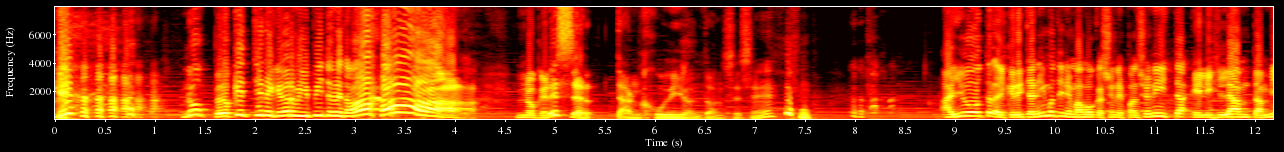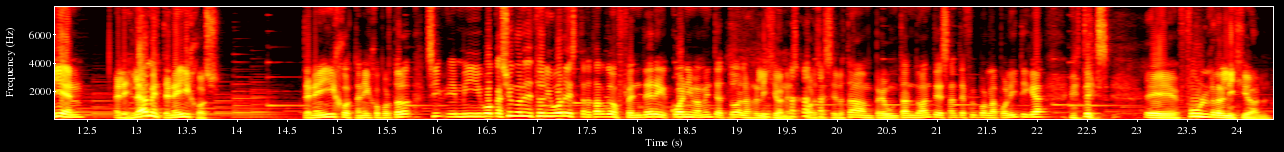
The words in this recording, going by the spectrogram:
¿Qué? No, pero ¿qué tiene que ver mi pito en esto? ¡Ajá! No querés ser tan judío entonces, ¿eh? Hay otra, el cristianismo tiene más vocación expansionista, el islam también. El islam es tener hijos. Tener hijos, tener hijos por todo. Sí, eh, mi vocación con este storyboard es tratar de ofender ecuánimamente a todas las religiones. Por si se lo estaban preguntando antes, antes fui por la política, este es eh, full religión.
